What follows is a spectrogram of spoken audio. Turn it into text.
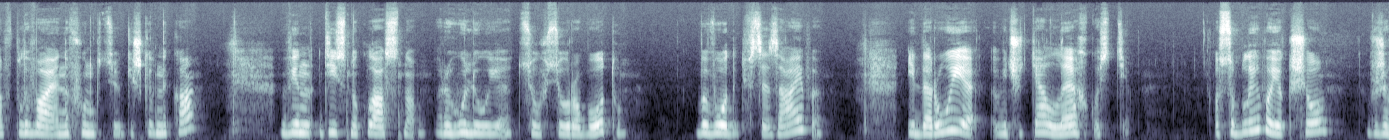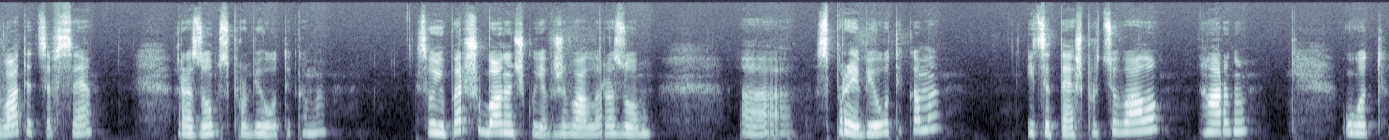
впливає на функцію кишківника. Він дійсно класно регулює цю всю роботу, виводить все зайве і дарує відчуття легкості. Особливо, якщо вживати це все разом з пробіотиками. Свою першу баночку я вживала разом з пребіотиками, і це теж працювало гарно. От,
